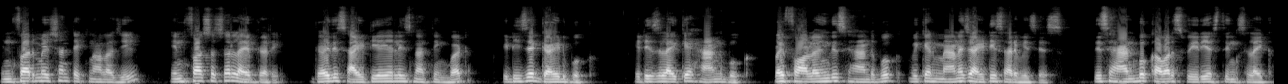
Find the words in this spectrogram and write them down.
Information Technology Infrastructure Library. Guys, this ITIL is nothing but it is a guidebook. It is like a handbook. By following this handbook, we can manage IT services. This handbook covers various things like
